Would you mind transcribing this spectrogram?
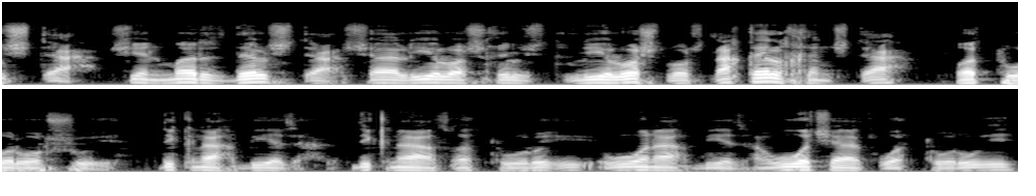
شتح شين مرز شتح شا ليل وش خلش ليل وش لوش تقل خنشتح غتور والشوي ديكناه بيزح ديكناه غتوروي وناه بيزح وشات غتوروي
